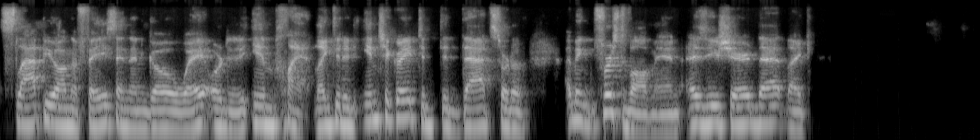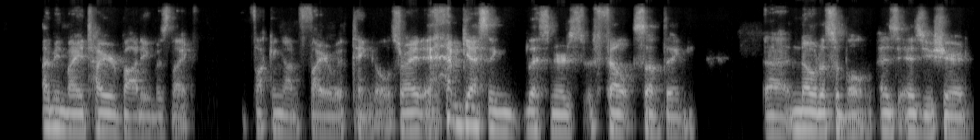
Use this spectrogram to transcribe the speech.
slap you on the face and then go away or did it implant? Like did it integrate? Did, did that sort of i mean first of all man as you shared that like i mean my entire body was like fucking on fire with tingles right? And i'm guessing listeners felt something uh, noticeable as as you shared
